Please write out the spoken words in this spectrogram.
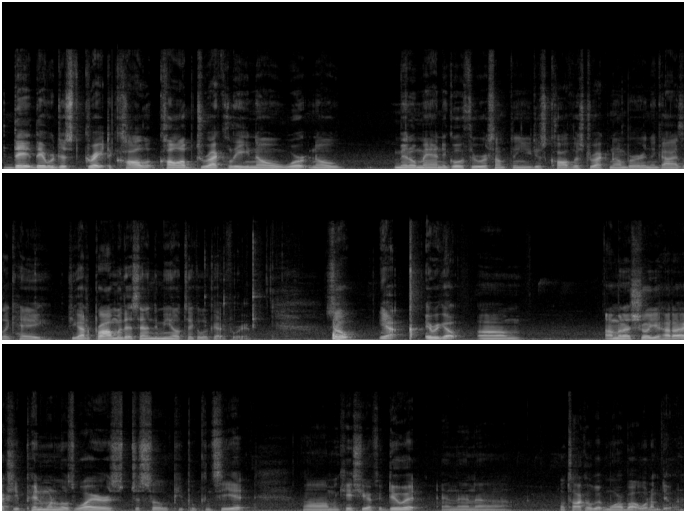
they they were just great to call call up directly. No work, no middleman to go through or something. You just call this direct number, and the guy's like, "Hey, if you got a problem with it, send it to me. I'll take a look at it for you." So yeah, here we go. Um, I'm gonna show you how to actually pin one of those wires, just so people can see it, um, in case you have to do it, and then uh, we'll talk a little bit more about what I'm doing.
